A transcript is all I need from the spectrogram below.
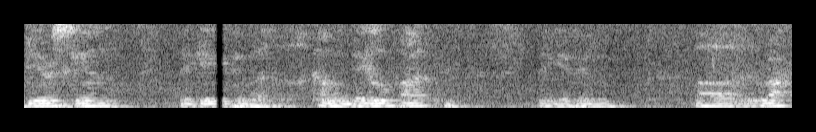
deer skin, they gave him a kamandalu pot, they gave him uh, rock,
